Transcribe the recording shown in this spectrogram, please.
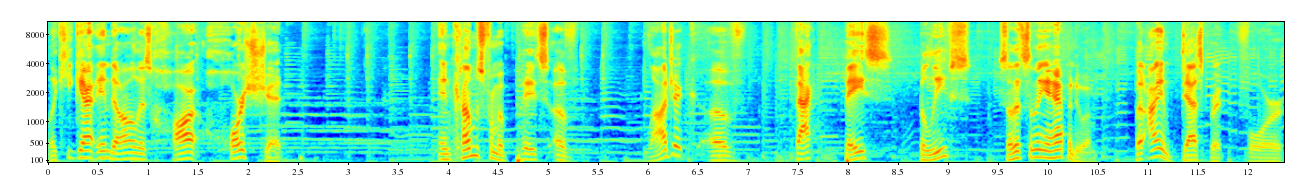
Like he got into all this ho- horse shit, and comes from a place of logic, of fact-based beliefs. So that's something that happened to him. But I am desperate for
